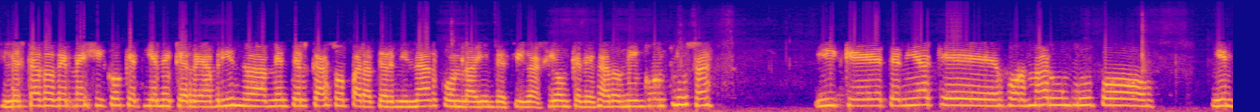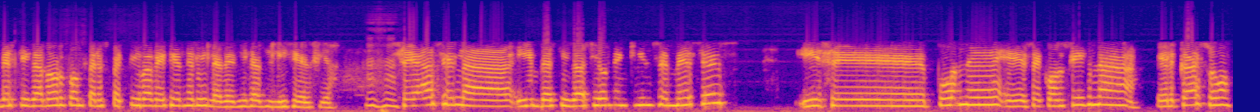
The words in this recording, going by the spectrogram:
Estado de México que tiene que reabrir nuevamente el caso para terminar con la investigación que dejaron inconclusa y que tenía que formar un grupo investigador con perspectiva de género y la debida diligencia. Se hace la investigación en 15 meses y se pone, eh, se consigna el caso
